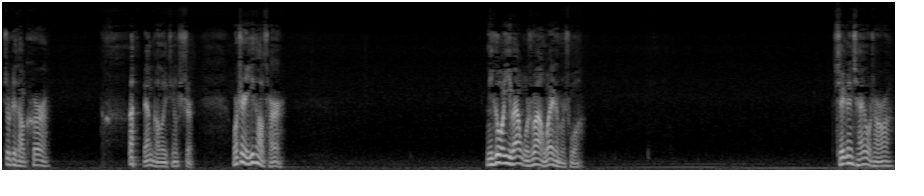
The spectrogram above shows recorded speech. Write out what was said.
就这套嗑啊？两口子一听是，我说这是一套词儿。你给我一百五十万，我也这么说。谁跟钱有仇啊？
